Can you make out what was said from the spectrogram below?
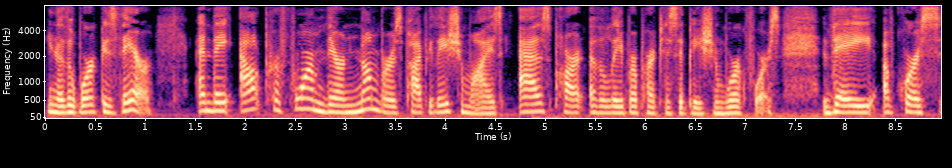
you know, the work is there. And they outperform their numbers population wise as part of the labor participation workforce. They, of course,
